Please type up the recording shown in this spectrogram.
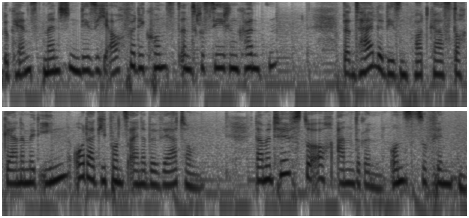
Du kennst Menschen, die sich auch für die Kunst interessieren könnten? Dann teile diesen Podcast doch gerne mit ihnen oder gib uns eine Bewertung. Damit hilfst du auch anderen, uns zu finden.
